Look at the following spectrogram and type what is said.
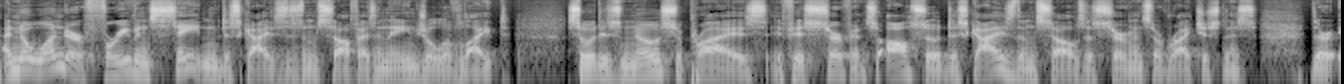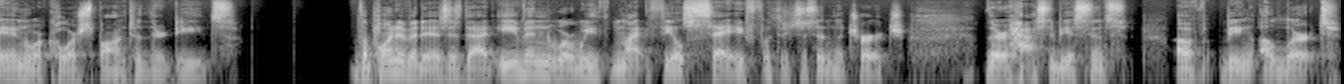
And no wonder, for even Satan disguises himself as an angel of light. So it is no surprise if his servants also disguise themselves as servants of righteousness. Their end will correspond to their deeds. The point of it is, is that even where we might feel safe, which is just in the church, there has to be a sense of being alert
